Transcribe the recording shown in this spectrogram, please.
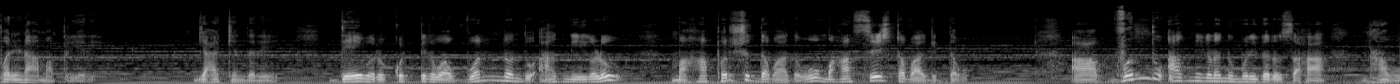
ಪರಿಣಾಮ ಪ್ರಿಯರಿ. ಯಾಕೆಂದರೆ ದೇವರು ಕೊಟ್ಟಿರುವ ಒಂದೊಂದು ಆಜ್ಞೆಗಳು ಮಹಾಪರಿಶುದ್ಧವಾದವು, ಮಹಾಶ್ರೇಷ್ಠವಾಗಿದ್ದವು. ಆ ಒಂದು ಆಜ್ಞೆಗಳನ್ನು ಮುರಿದರೂ ಸಹ ನಾವು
